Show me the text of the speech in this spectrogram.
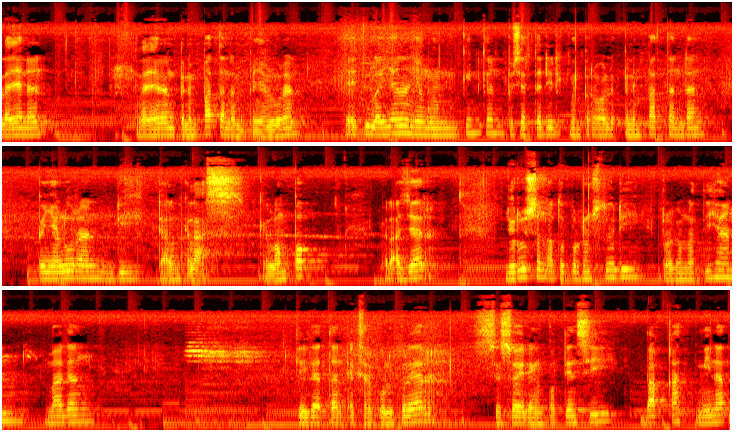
Layanan layanan penempatan dan penyaluran yaitu layanan yang memungkinkan peserta didik memperoleh penempatan dan penyaluran di dalam kelas, kelompok, belajar, jurusan atau program studi, program latihan, magang, kegiatan ekstrakurikuler sesuai dengan potensi, bakat, minat,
